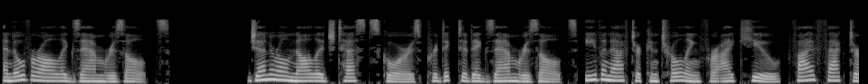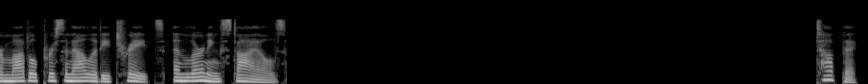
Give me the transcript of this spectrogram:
and overall exam results. General knowledge test scores predicted exam results, even after controlling for IQ, five-factor model personality traits, and learning styles. Topic.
